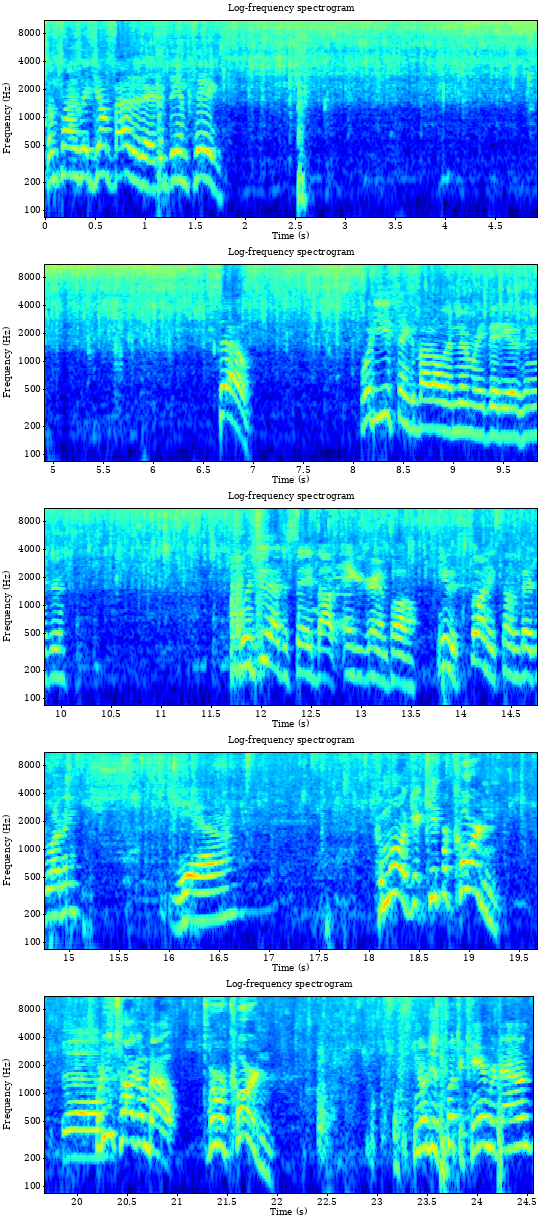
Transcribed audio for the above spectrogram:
Sometimes they jump out of there, the damn pigs. So, what do you think about all the memory videos, Andrew? What did you have to say about Angry Grandpa? He was funny, son of a bitch, wasn't he? Yeah. Come on, get keep recording. Uh. What are you talking about? We're recording. You know, just put the camera down.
